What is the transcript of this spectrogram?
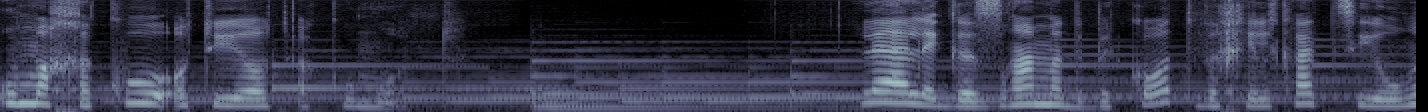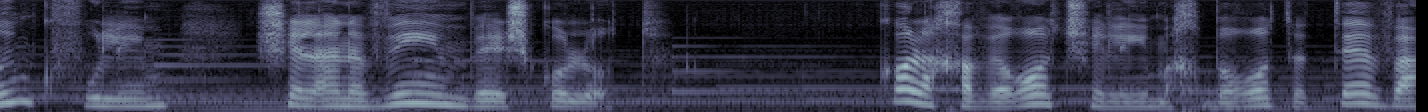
ומחקו אותיות עקומות. לאה לגזרה מדבקות וחילקה ציורים כפולים של ענבים ואשכולות. כל החברות שלי עם מחברות הטבע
